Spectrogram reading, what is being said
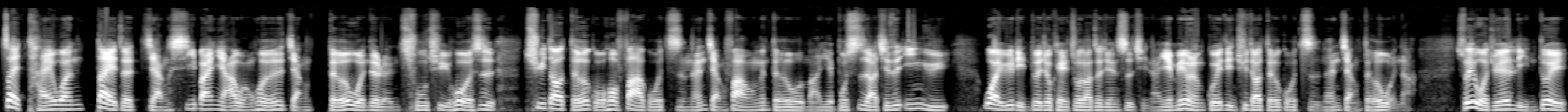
在台湾带着讲西班牙文或者是讲德文的人出去，或者是去到德国或法国只能讲法文跟德文吗？也不是啊。其实英语外语领队就可以做到这件事情啊，也没有人规定去到德国只能讲德文啊。所以我觉得领队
